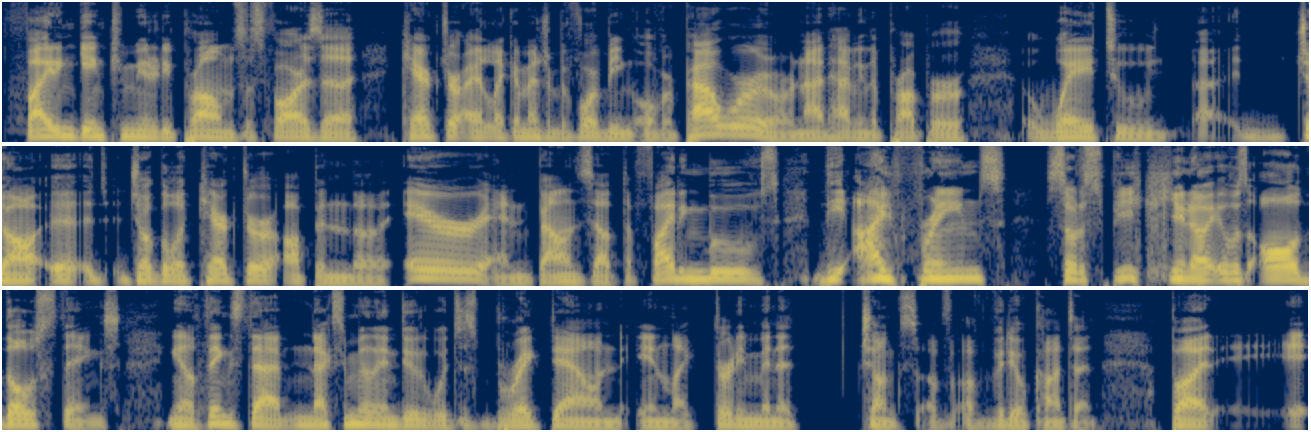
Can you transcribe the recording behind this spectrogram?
fighting game community problems as far as a character, like I mentioned before, being overpowered or not having the proper way to uh, ju- uh, juggle a character up in the air and balance out the fighting moves, the iframes so to speak. You know, it was all those things. You know, things that Maximilian Dood would just break down in like 30 minute chunks of, of video content. But it,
